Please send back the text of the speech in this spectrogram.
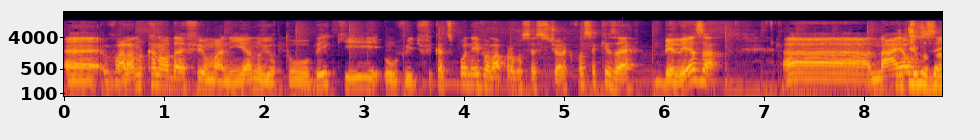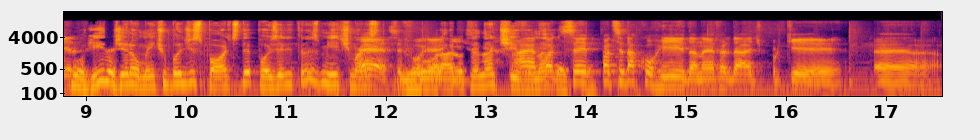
é, vai lá no canal da F1 Mania no YouTube que o vídeo fica disponível lá para você assistir a hora que você quiser. Beleza? Uh, na em termos da corrida, geralmente o Band Esportes depois ele transmite, mas é, no foi, horário é, alternativo, ah, né? Pode ser, pode ser da corrida, né? É verdade, porque é,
